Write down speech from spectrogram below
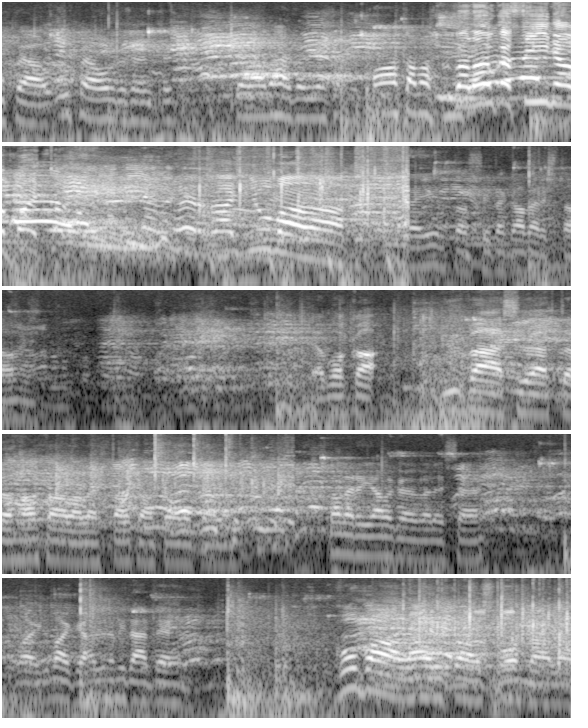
Upea, upea ulkoisen. Pelaa vähän kuin mahtavasti. Hyvä laukaus, siinä on paikka! Herran Jumala! Ei irtoa siitä kaverista ohi. Ja Voka hyvää syöttöä Hakalalle takakolkalle. Kaverin jalkojen välissä vaike- vaikeahan siinä mitään tehdä. Kova laukaus Vokalle.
